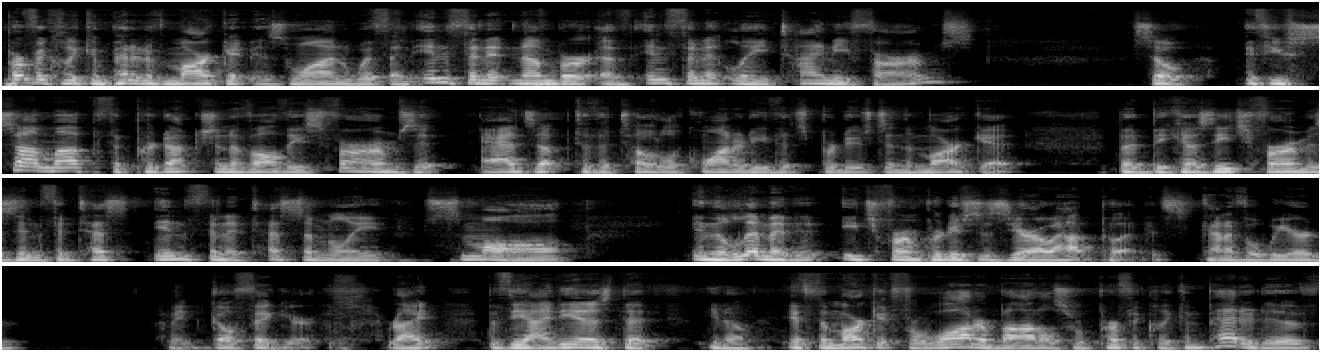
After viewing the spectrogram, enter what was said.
perfectly competitive market is one with an infinite number of infinitely tiny firms. So if you sum up the production of all these firms, it adds up to the total quantity that's produced in the market. But because each firm is infinitesimally small, in the limit, each firm produces zero output. It's kind of a weird I mean, go figure, right? But the idea is that, you know, if the market for water bottles were perfectly competitive,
